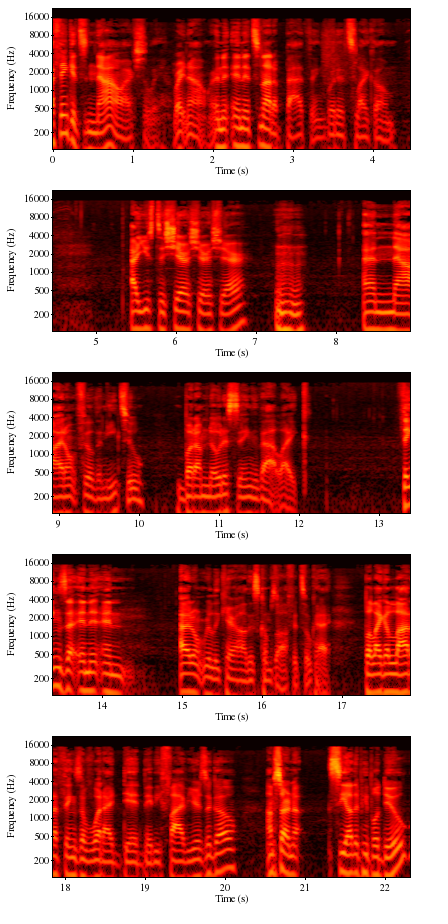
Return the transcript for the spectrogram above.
I think it's now actually, right now, and and it's not a bad thing, but it's like um. I used to share, share, share, Mm-hmm. And now I don't feel the need to, but I'm noticing that like things that and and I don't really care how this comes off. It's okay, but like a lot of things of what I did maybe five years ago, I'm starting to see other people do,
